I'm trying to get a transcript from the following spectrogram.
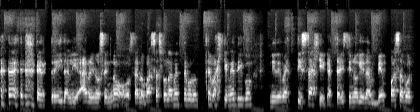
Entre italiano y no sé, no, o sea, no pasa solamente por un tema genético ni de mestizaje, ¿cachai? Sino que también pasa por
